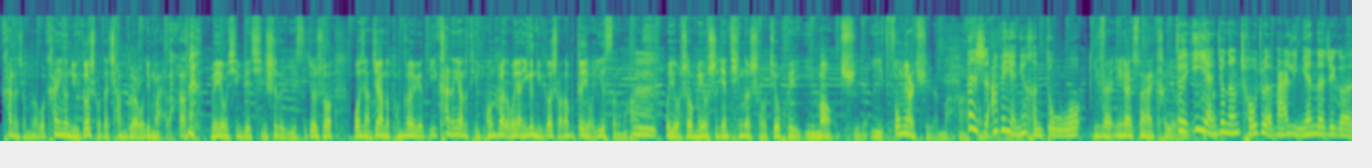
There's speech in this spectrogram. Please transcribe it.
看的什么呢？我看一个女歌手在唱歌，我就买了，没有性别歧视的意思，就是说，我想这样的朋克乐，一看那样子挺朋克的，我想一个女歌手，那不更有意思了吗？哈、嗯，我有时候没有时间听的时候，就会以貌取人，以封面取人吧，哈。但是阿飞眼睛很毒，应该应该算还可以了。对，一眼就能瞅准，反正里面的这个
